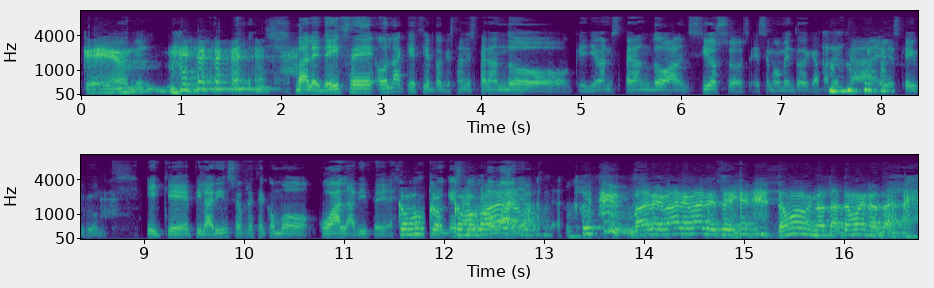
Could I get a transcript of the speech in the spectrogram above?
Que... vale, te dice hola que es cierto que están esperando, que llevan esperando ansiosos ese momento de que aparezca el escape room. Y que Pilarín se ofrece como koala, dice. Como, koala. vale, vale, vale. Sí. Tomo nota, tomo nota.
